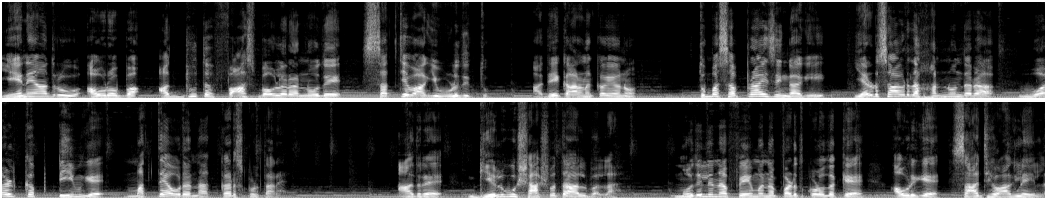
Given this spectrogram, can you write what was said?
ಏನೇ ಆದರೂ ಅವರೊಬ್ಬ ಅದ್ಭುತ ಫಾಸ್ಟ್ ಬೌಲರ್ ಅನ್ನೋದೇ ಸತ್ಯವಾಗಿ ಉಳಿದಿತ್ತು. ಅದೇ ಕಾರಣಕ್ಕೋ ಏನೋ, ತುಂಬ ಸರ್ಪ್ರೈಸಿಂಗ್ ಆಗಿ ಎರಡು ಸಾವಿರದ ಹನ್ನೊಂದರ ವರ್ಲ್ಡ್ ಕಪ್ ಟೀಮ್ಗೆ ಮತ್ತೆ ಅವರನ್ನ ಕರೆಸ್ಕೊಳ್ತಾರೆ. ಆದರೆ ಗೆಲುವು ಶಾಶ್ವತ ಅಲ್ವಲ್ಲ? ಮೊದಲಿನ ಫೇಮನ್ನು ಪಡೆದುಕೊಳ್ಳೋದಕ್ಕೆ ಅವರಿಗೆ ಸಾಧ್ಯವಾಗಲೇ ಇಲ್ಲ.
